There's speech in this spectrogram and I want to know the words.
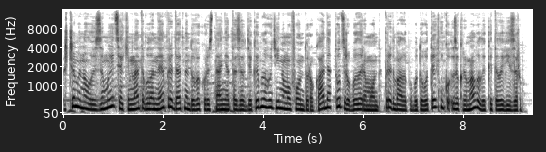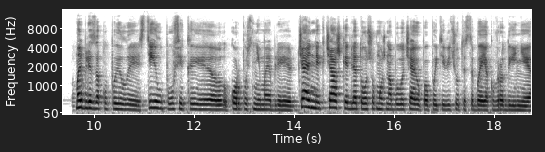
Ще минулої зими ця кімната була непридатна до використання, та завдяки благодійному фонду Рокада тут зробили ремонт, придбали побутову техніку, зокрема великий телевізор. Меблі закупили, стіл, пуфіки, корпусні меблі, чайник, чашки для того, щоб можна було чаю попити відчути себе як в родині.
